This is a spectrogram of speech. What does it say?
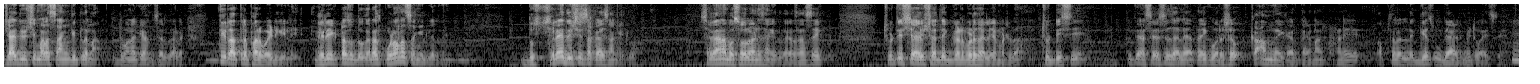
ज्या दिवशी मला सांगितलं ना तुम्हाला कॅन्सर झालं ती रात्र फार वाईट गेली. घरी एकटाच होतो घरात कुणालाच सांगितलेलं नाही. दुसऱ्या दिवशी सकाळी सांगितलं. सगळ्यांना बसवलं आणि सांगितलं. असं असं एक छोटीशी आयुष्यात एक गडबड झाली आहे म्हटलं छोटीशी. तर ते असे असे झाले. आता एक वर्ष काम नाही करता येणार आणि आपल्याला लगेच उद्या ॲडमिट व्हायचं आहे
